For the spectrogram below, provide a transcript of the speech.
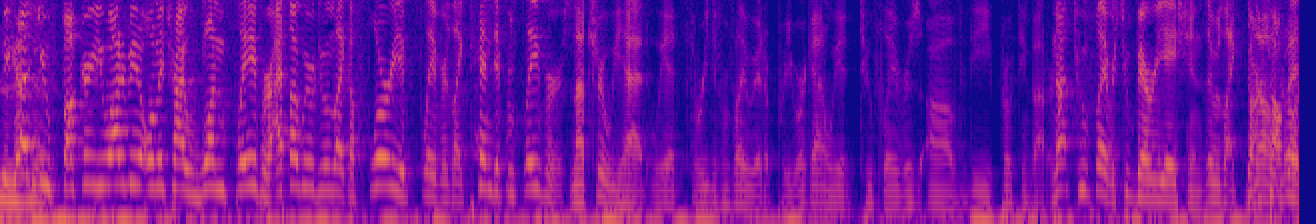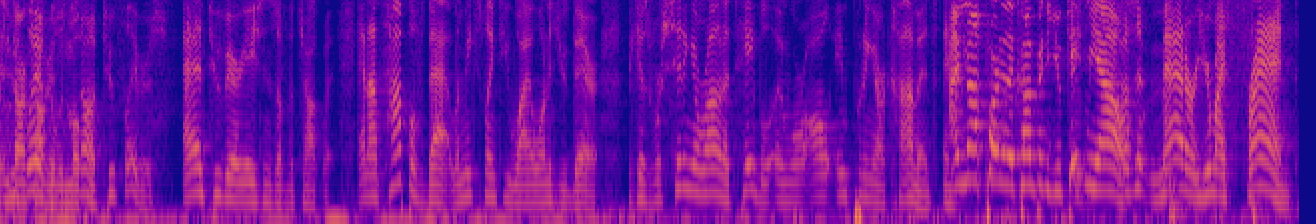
Because you fucker, you wanted me to only try one flavor. I thought we were doing like a flurry of flavors, like ten different flavors. Not true. We had we had three different flavors. We had a pre workout, and we had two flavors of the protein powder. not two flavors, two variations. It was like dark No, chocolate no, and dark flavors. chocolate with mocha. No, two flavors and two variations of the chocolate. And on top of that, let me explain to you why I wanted you there. Because we're sitting around a table and we're all inputting our comments. And I'm not part of the company. You kicked me out. It doesn't matter. You're my friend.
